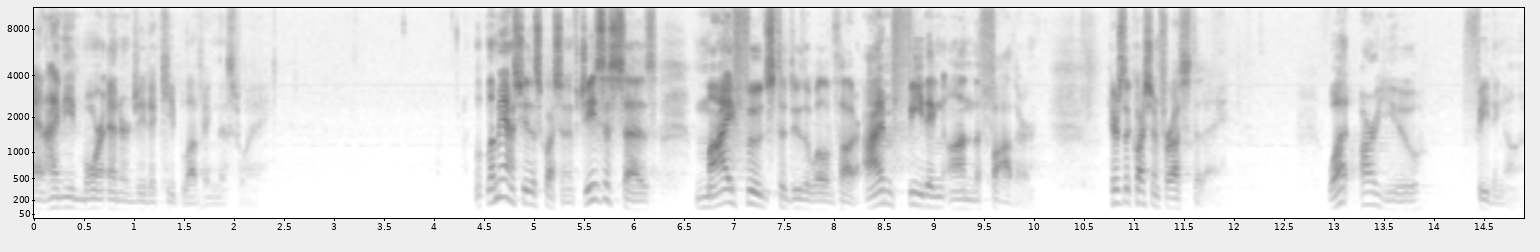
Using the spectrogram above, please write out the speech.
and I need more energy to keep loving this way. Let me ask you this question. If Jesus says, My food's to do the will of the Father, I'm feeding on the Father. Here's the question for us today What are you feeding on?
